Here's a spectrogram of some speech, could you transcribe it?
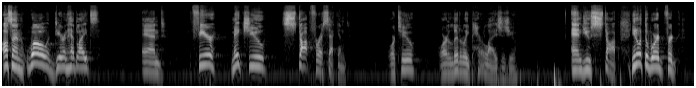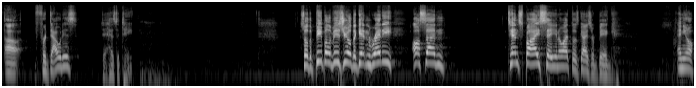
all of a sudden, whoa, deer in headlights. And fear makes you stop for a second or two, or literally paralyzes you. And you stop. You know what the word for, uh, for doubt is? To hesitate. So the people of Israel, they're getting ready. All of a sudden, 10 spies say, you know what, those guys are big. And you know,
